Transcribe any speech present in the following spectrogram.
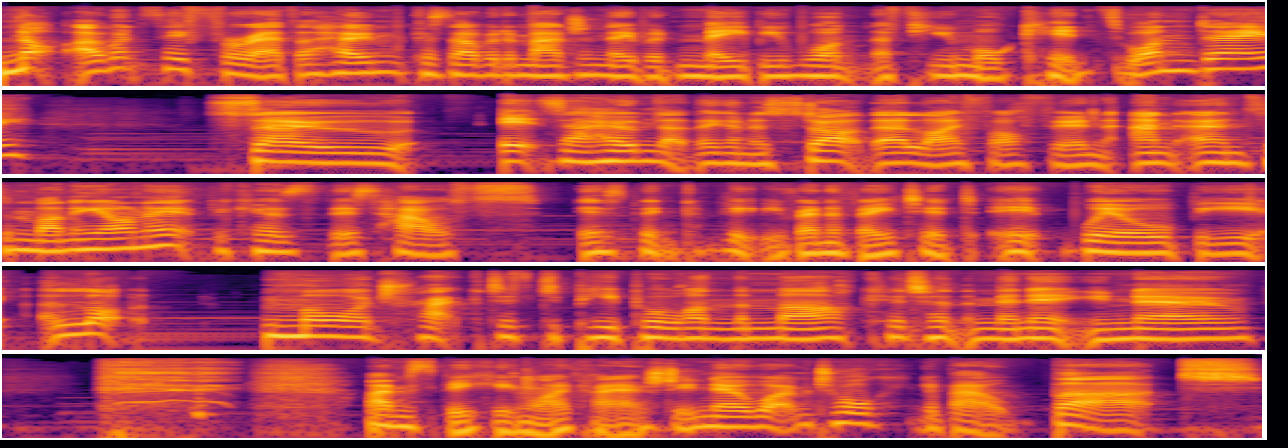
not, I wouldn't say forever home because I would imagine they would maybe want a few more kids one day. So it's a home that they're going to start their life off in and earn some money on it because this house has been completely renovated. It will be a lot more attractive to people on the market at the minute, you know. I'm speaking like I actually know what I'm talking about, but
